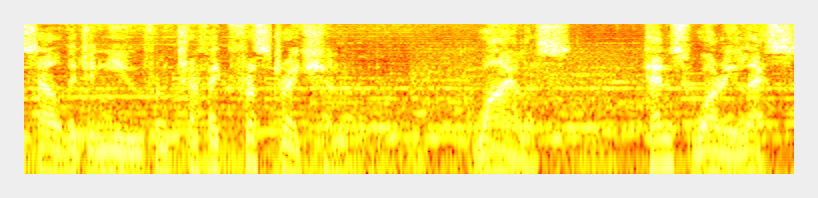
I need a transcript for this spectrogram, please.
salvaging you from traffic frustration. Wireless. Hence worry less.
